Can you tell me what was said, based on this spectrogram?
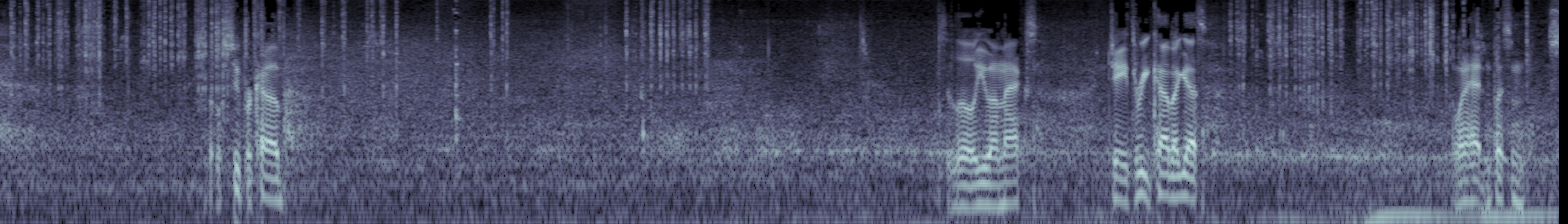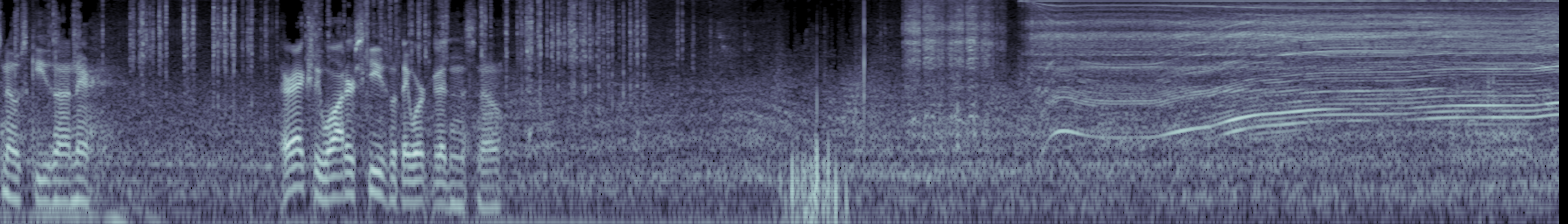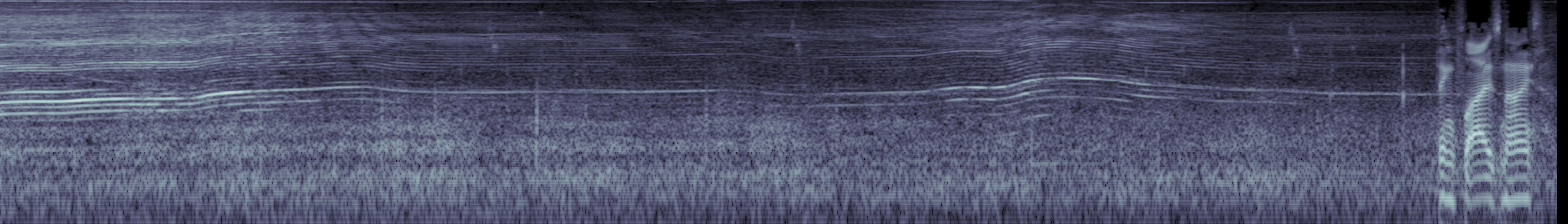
little Super Cub. It's a little UMX J3 Cub, I guess. I went ahead and put some snow skis on there. They're actually water skis, but they work good in the snow. Thing flies nice.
